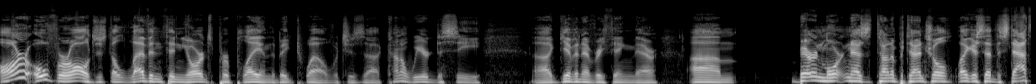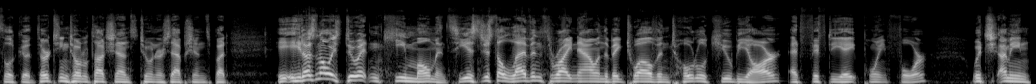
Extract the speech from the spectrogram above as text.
are overall just 11th in yards per play in the Big 12, which is uh, kind of weird to see, uh, given everything there. Um, Behren Morton has a ton of potential. Like I said, the stats look good 13 total touchdowns, two interceptions, but he, he doesn't always do it in key moments. He is just 11th right now in the Big 12 in total QBR at 58.4, which, I mean,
